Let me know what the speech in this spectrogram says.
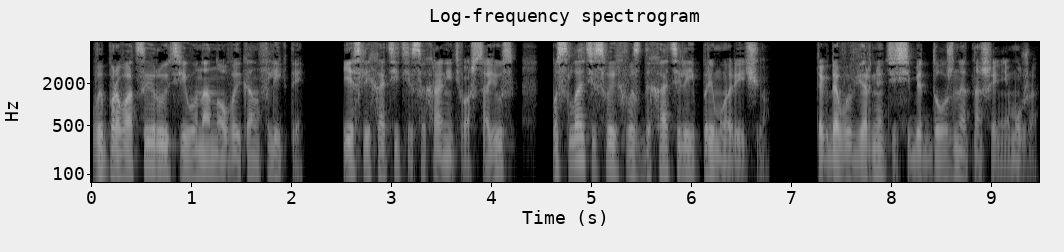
Вы провоцируете его на новые конфликты. Если хотите сохранить ваш союз, посылайте своих воздыхателей прямой речью. Тогда вы вернете себе должное отношение мужа.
